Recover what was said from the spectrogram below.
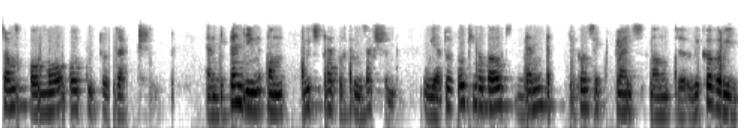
some or more output transaction. And depending on which type of transaction we are talking about, then the consequence on the recovery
